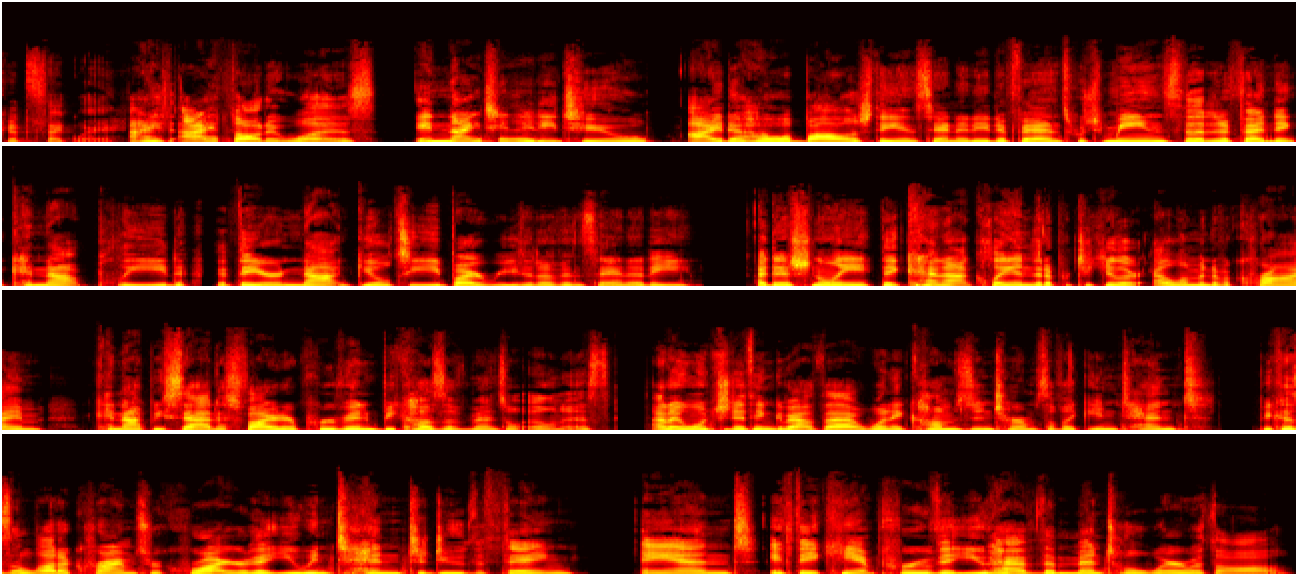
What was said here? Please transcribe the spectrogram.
Good segue. I, I thought it was. In 1982, Idaho abolished the insanity defense, which means that a defendant cannot plead that they are not guilty by reason of insanity. Additionally, they cannot claim that a particular element of a crime cannot be satisfied or proven because of mental illness. And I want you to think about that when it comes in terms of like intent, because a lot of crimes require that you intend to do the thing. And if they can't prove that you have the mental wherewithal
